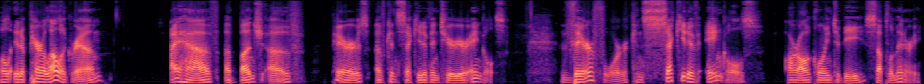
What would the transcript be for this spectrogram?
Well, in a parallelogram, I have a bunch of pairs of consecutive interior angles. Therefore, consecutive angles are all going to be supplementary.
